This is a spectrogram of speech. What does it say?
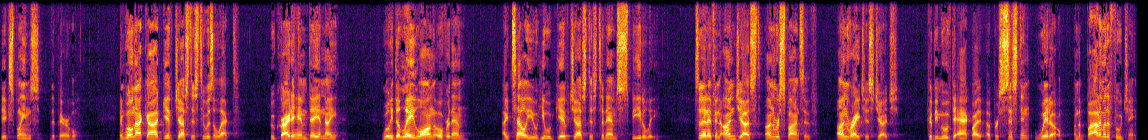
he explains the parable. And will not God give justice to his elect, who cry to him day and night? Will he delay long over them? I tell you, he will give justice to them speedily so that if an unjust, unresponsive, unrighteous judge could be moved to act by a persistent widow on the bottom of the food chain,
